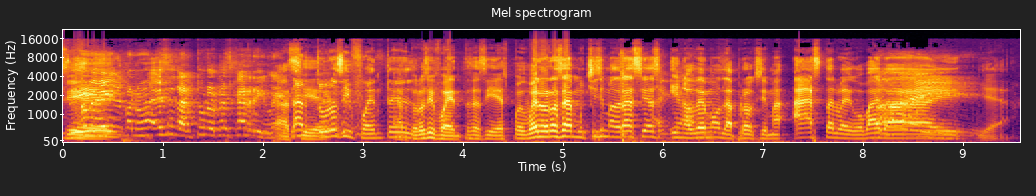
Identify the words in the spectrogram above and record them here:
Sí. No me con mamadas. Ese es Arturo, no es Harry, güey. Así Arturo es. Cifuentes. Arturo Cifuentes, así es. Pues bueno, Raza, muchísimas gracias y nos vemos la próxima. Hasta luego. bye. bye. Bye. Yeah.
